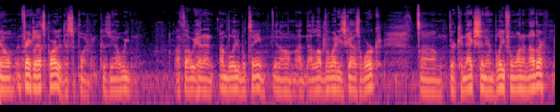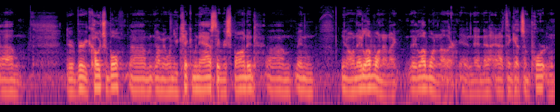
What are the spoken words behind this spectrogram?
you know, and frankly, that's part of the disappointment because you know we, I thought we had an unbelievable team. You know, I, I love the way these guys work, um, their connection and belief in one another. Um, they're very coachable. Um, I mean, when you kick them in the ass, they responded, um, and you know, and they love one another. They love one another, and, and, and I think that's important.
